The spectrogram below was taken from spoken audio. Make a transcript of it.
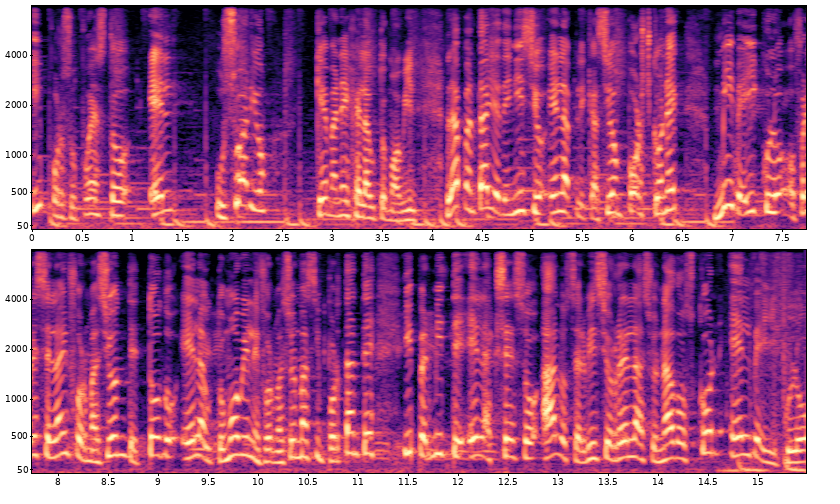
y por supuesto el usuario que maneja el automóvil. La pantalla de inicio en la aplicación Porsche Connect, mi vehículo ofrece la información de todo el automóvil, la información más importante y permite el acceso a los servicios relacionados con el vehículo.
